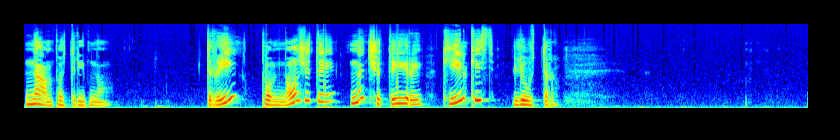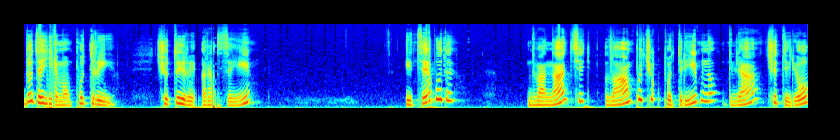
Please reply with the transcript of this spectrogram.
Нам потрібно 3 помножити на 4 кількість люстр. Додаємо по 3 4 рази. І це буде 12 лампочок потрібно для 4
